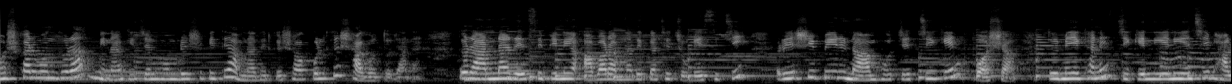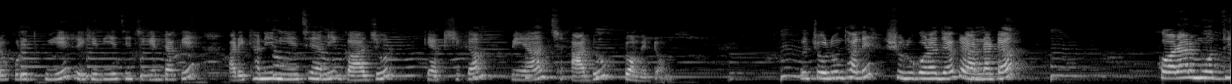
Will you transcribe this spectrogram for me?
নমস্কার বন্ধুরা, মিনা কিচেন হোম রেসিপিতে আপনাদেরকে সকলকে স্বাগত জানাই। তো রান্নার রেসিপি নিয়ে আবার আপনাদের কাছে চলে এসেছি। রেসিপির নাম হচ্ছে চিকেন কষা। তো আমি এখানে চিকেন নিয়ে নিয়েছি, ভালো করে ধুয়ে রেখে দিয়েছি চিকেনটাকে। আর এখানে নিয়েছি আমি গাজর, ক্যাপসিকাম, পেঁয়াজ, আলু, টমেটো। তো চলুন তাহলে শুরু করা যাক রান্নাটা। করার মধ্যে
